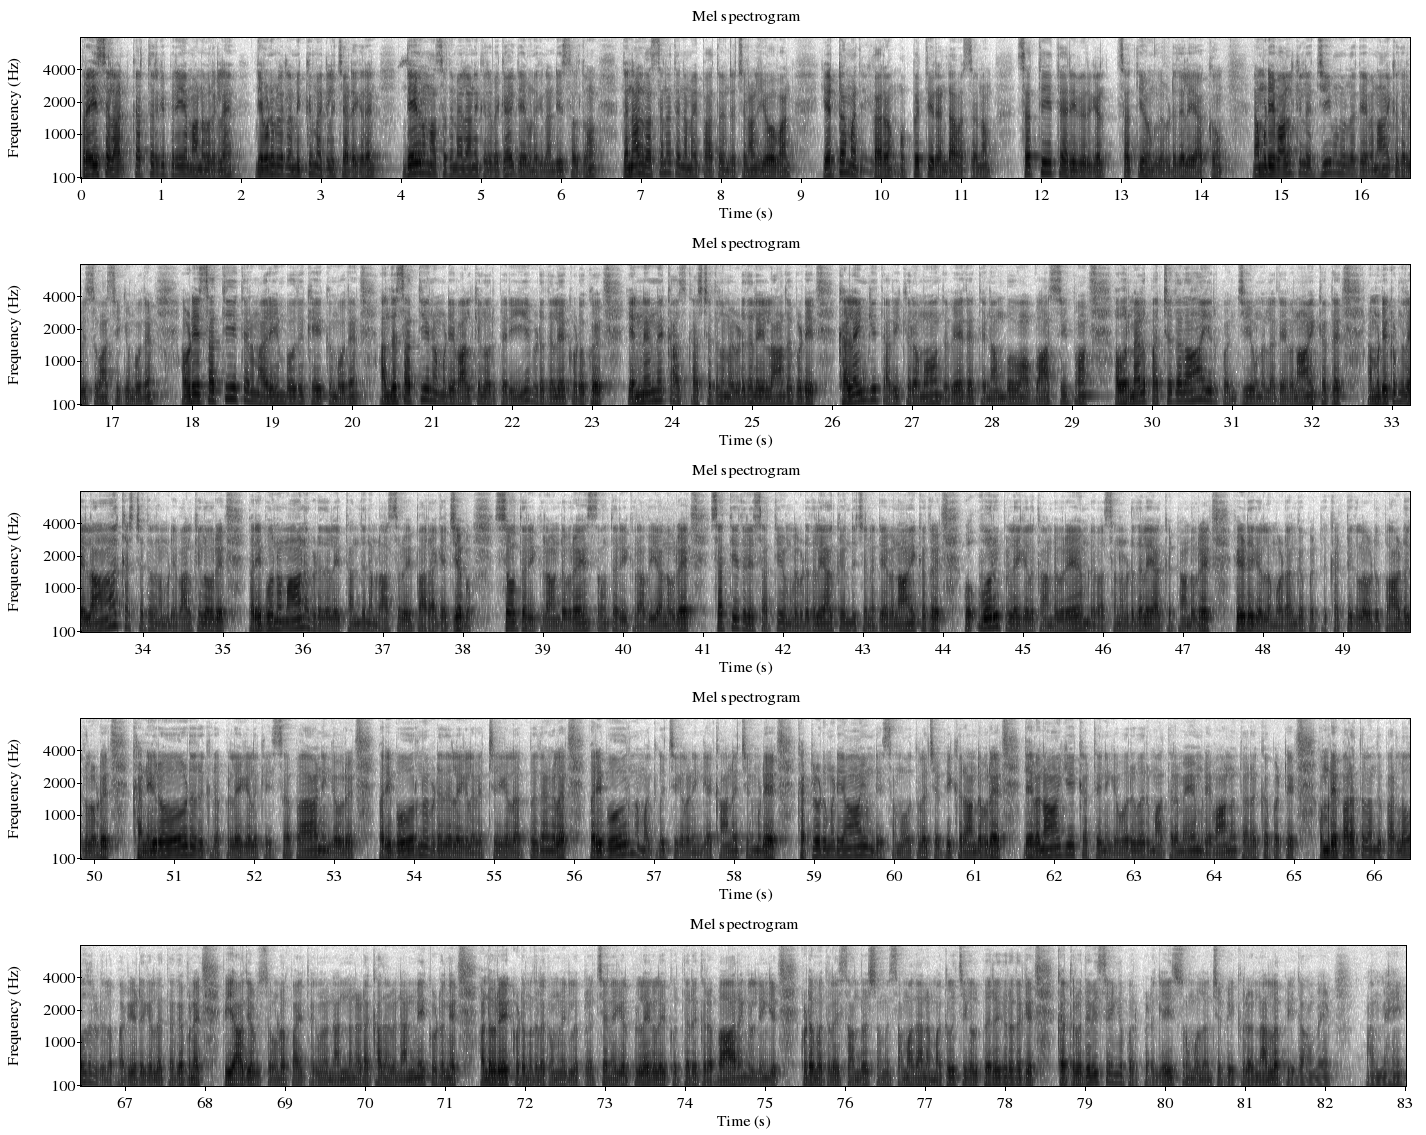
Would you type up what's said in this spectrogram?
பிரைசலாட் கர்த்தருக்கு பிரியமானவர்களே தேவனுடைய மிக்க மகிழ்ச்சி அடைகிறேன். தேவன் மாசத்து மேலான கிருபைக்காய் தேவனுக்கு நன்றி செலுத்தும் இந்த நாள் வசனத்தை நம்மை பார்த்தோம் என்று சொன்னால் யோவான் எட்டாம் அதிகாரம் முப்பத்தி ரெண்டாம் வசனம். சத்தியத்தை அறிவீர்கள் சத்தியம் உங்களை விடுதலையாக்கும். நம்முடைய வாழ்க்கையில் ஜீவனுள்ள தேவனாய் கதர் விசுவாசிக்கும் போது அவருடைய சத்தியத்தை நம்ம அறியும் போது கேட்கும்போது அந்த சத்தியம் நம்முடைய வாழ்க்கையில் ஒரு பெரிய விடுதலை கொடுக்கும் என்னென்ன காசு கஷ்டத்தில் நம்ம விடுதலை இல்லாதபடி கலங்கி தவிக்கிறோமோ அந்த வேதத்தை நம்புவோம் வாசிப்போம். அவர் மேலே பற்றுதலாக இருப்போம் ஜீவனுள்ள தேவநாயக்கத்தை நம்முடைய குடும்பத்தில் எல்லா கஷ்டத்திலும் நம்முடைய வாழ்க்கையில் ஒரு பரிபூர்ணமான விடுதலை தந்து நம்மளை ஆசீர்வைப்பாராக ஜெபம். சௌத்தரிக்கிற ஆண்டவரே சௌத்தரிக்கிற அவையானவரே சத்தியத்திலே சத்தியம் உங்களை விடுதலையாக்க என்று சொன்ன தேவநாயக்கத்தை ஒவ்வொரு பிள்ளைகளுக்கு ஆண்டவரே நம்முடைய வசனம் விடுதலையாக்கட்டும் ஆண்டவரே. வீடுகளில் முடங்கப்பட்டு கட்டுகளோடு பாடுகளோடு கண்ணீரோடு இருக்கிற பிள்ளைகளுக்கு இசப்பா நீங்கள் ஒரு பரிபூர்ண விடுதலைகளை வெற்றிகள் அற்புதங்களை பரிபூர்ண மகிழ்ச்சிகளை நீங்கள் காணிச்ச முடிய கட்டளிடும்படியாய் உடைய சமூகத்தில் செப்பிக்கிற ஆண்டவரே தேவனா ஆகிய கத்தை நீங்கள் ஒருவர் மாத்திரமே உடைய வானம் திறக்கப்பட்டு நம்முடைய பரத்தில் வந்து பரலோதல் விடலப்பா வீடுகளில் தகப்பனை வியாதியோடு சொல்லப்பா என் தகவல் நன்மை நடக்காத நன்மை கொடுங்க. அண்டவரே குடும்பத்தில் குழந்தைகள் பிரச்சனைகள் பிள்ளைகளை கொடுத்துருக்கிற பாரங்கள் நீங்கள் குடும்பத்தில் சந்தோஷம் சமாதான மகிழ்ச்சிகள் பெறுகிறதுக்கு கத்திர உதவி செய்யுங்க பொறுப்படுங்க. இயேசு மூலம் செபிக்கிற நல்ல பிதாமே ஆமென்.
